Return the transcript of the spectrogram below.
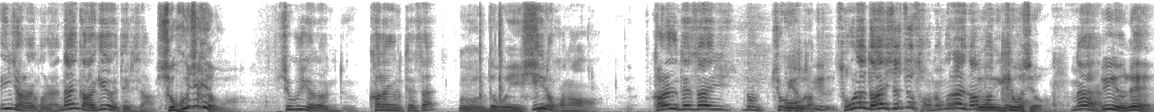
いいんじゃないこれ。何かあげようよテリーさん。食事券は？食事券唐揚げの天才？うん、でもいいし。いいのかな？唐揚げの天才の食事おい券それは大社長そのぐらい頑張っていきますよ。ねいいよね。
